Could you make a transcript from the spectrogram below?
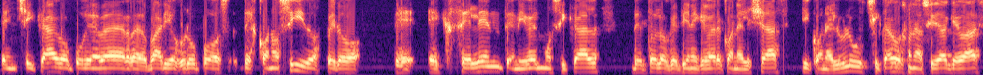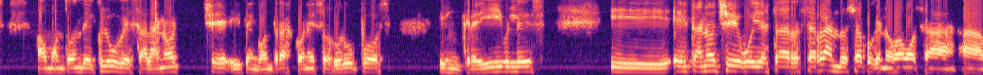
En Chicago pude ver varios grupos desconocidos, pero de excelente nivel musical de todo lo que tiene que ver con el jazz y con el blues. Chicago es una ciudad que vas a un montón de clubes a la noche y te encontrás con esos grupos increíbles. Y esta noche voy a estar cerrando ya porque nos vamos a,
